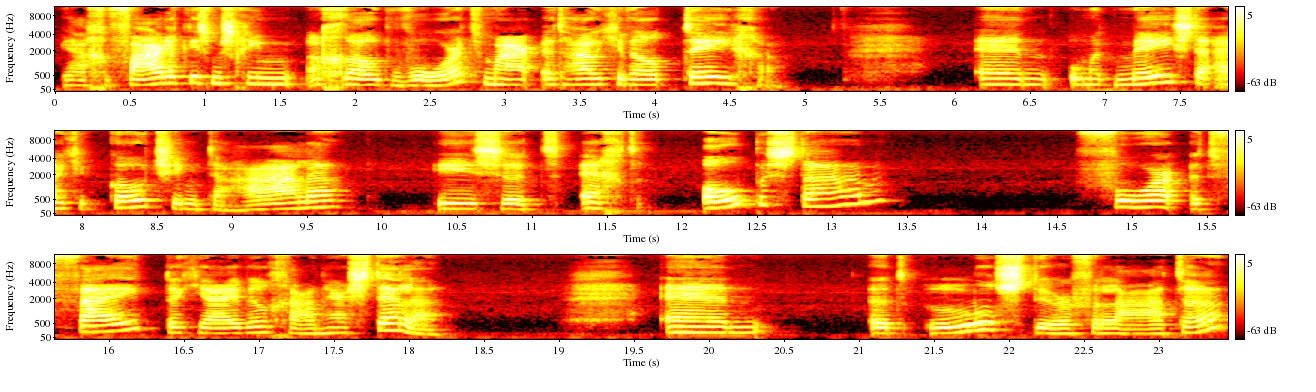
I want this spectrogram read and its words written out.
ja, gevaarlijk is misschien een groot woord, maar het houdt je wel tegen. En om het meeste uit je coaching te halen, is het echt openstaan voor het feit dat jij wil gaan herstellen. En het los durven laten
